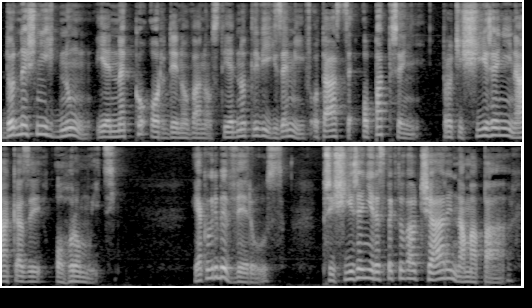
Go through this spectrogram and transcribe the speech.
Do dnešních dnů je nekoordinovanost jednotlivých zemí v otázce opatření proti šíření nákazy ohromující. Jako kdyby virus při šíření respektoval čáry na mapách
